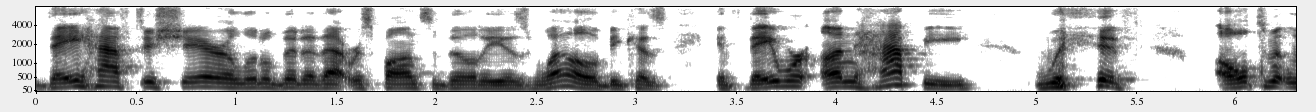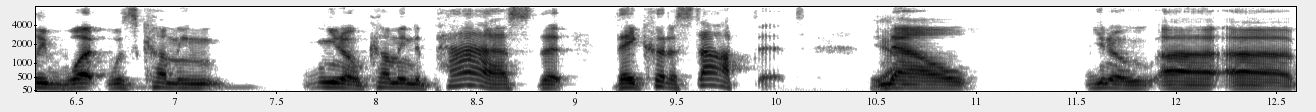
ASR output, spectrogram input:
they have to share a little bit of that responsibility as well, because if they were unhappy with ultimately what was coming, you know, coming to pass, that they could have stopped it. Yeah. Now, you know, uh, uh,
